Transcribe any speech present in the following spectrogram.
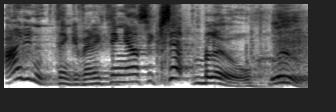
I didn't think of anything else except blue. Blue.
